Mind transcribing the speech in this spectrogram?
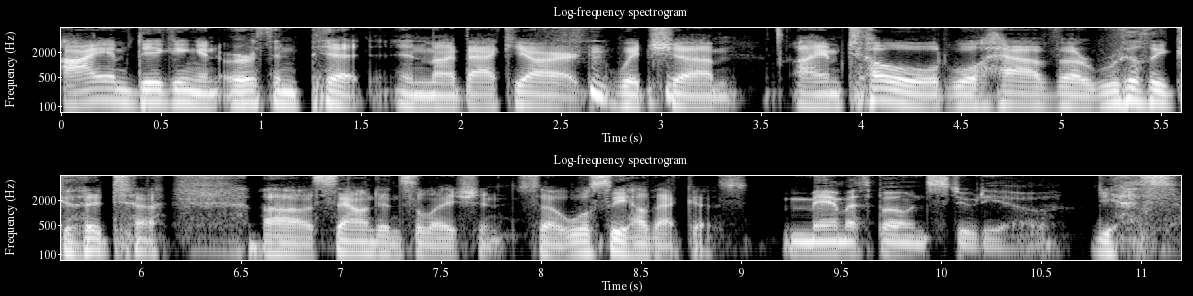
I am digging an earthen pit in my backyard, which um, I am told will have a really good uh, uh, sound insulation. So we'll see how that goes. Mammoth Bone Studio. Yes.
